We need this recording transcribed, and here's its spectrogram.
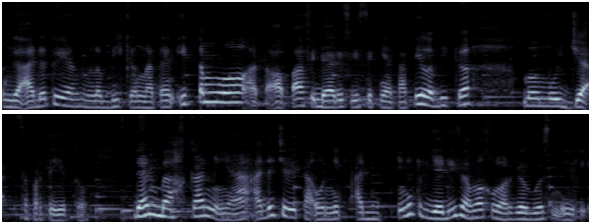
nggak ada tuh yang lebih ke ngatain item loh atau apa dari fisiknya, tapi lebih ke memuja seperti itu. Dan bahkan ya ada cerita unik. Ini terjadi sama keluarga gue sendiri.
